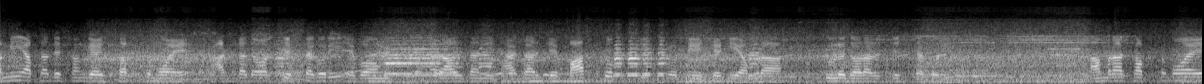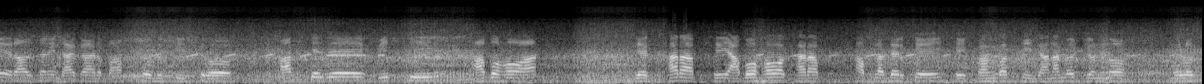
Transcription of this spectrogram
আমি আপনাদের সঙ্গে সবসময় আড্ডা দেওয়ার চেষ্টা করি এবং রাজধানী ঢাকার যে বাস্তব চিত্রটি সেটি আমরা তুলে ধরার চেষ্টা করি। আমরা সবসময় রাজধানী ঢাকার বাস্তব চিত্র, আজকে যে বৃষ্টির আবহাওয়া, যে খারাপ, সেই আবহাওয়া খারাপ আপনাদেরকে সেই সংবাদটি জানানোর জন্য মূলত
